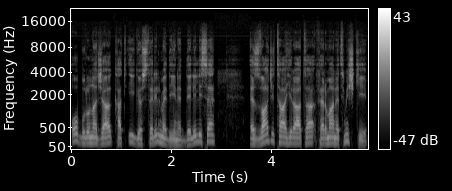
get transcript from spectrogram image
o bulunacağı kat'i gösterilmediğine delil ise ezvacı tahirata ferman etmiş ki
